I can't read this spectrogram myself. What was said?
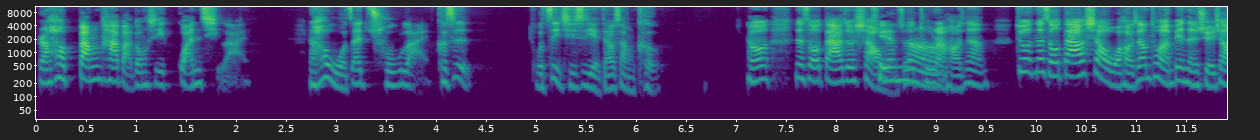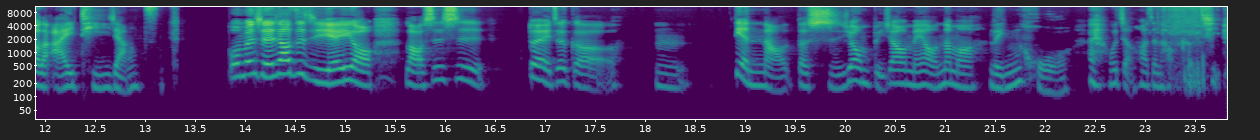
然后帮他把东西关起来，然后我再出来。可是我自己其实也要上课，然后那时候大家就笑我，就突然好像，就那时候大家笑我，好像突然变成学校的 IT 这样子。我们学校自己也有老师是对这个，嗯。电脑的使用比较没有那么灵活。哎，我讲话真的好客气。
